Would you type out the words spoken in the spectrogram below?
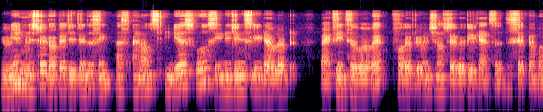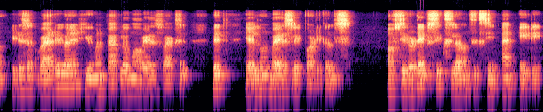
Union Minister Dr. Jitendra Singh has announced India's first indigenously developed vaccine Cervavac for the prevention of cervical cancer this September. It is a quadrivalent human papillomavirus vaccine with L1 virus-like particles of serotypes 6, 11, 16 and 18.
